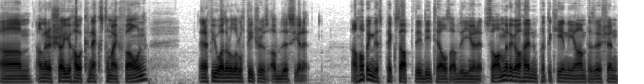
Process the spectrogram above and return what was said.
um, I'm going to show you how it connects to my phone and a few other little features of this unit. I'm hoping this picks up the details of the unit. So I'm going to go ahead and put the key in the on position.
